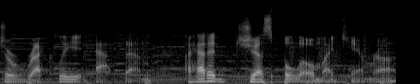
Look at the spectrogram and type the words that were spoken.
directly at them. I had it just below my camera.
